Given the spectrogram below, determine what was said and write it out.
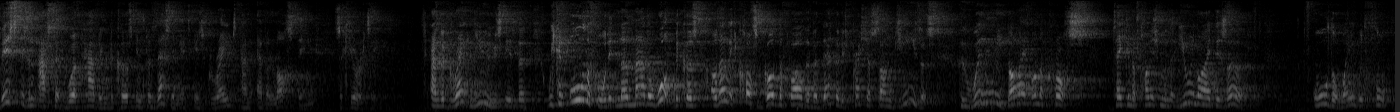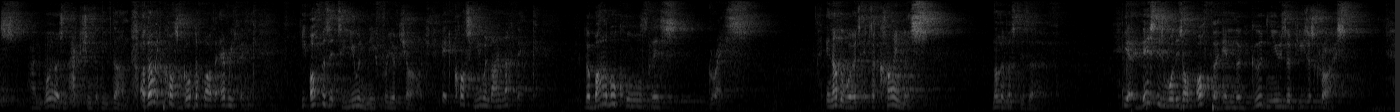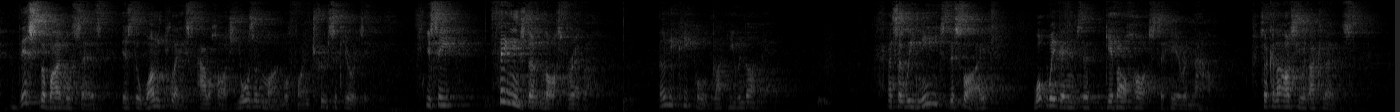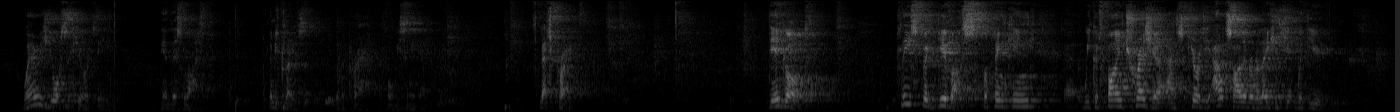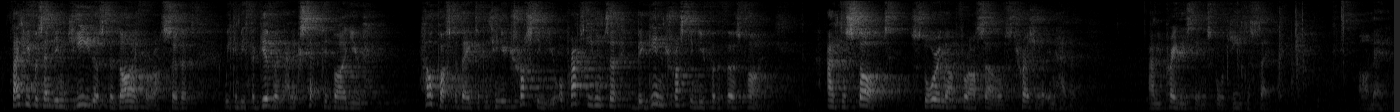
This is an asset worth having because in possessing it is great and everlasting security. And the great news is that we can all afford it no matter what, because although it cost God the Father the death of his precious Son Jesus, who willingly died on the cross, taking the punishment that you and I deserved, all the wayward thoughts and words and actions that we've done, although it cost God the Father everything, he offers it to you and me free of charge. It costs you and I nothing. The Bible calls this grace. In other words, it's a kindness none of us deserve. Yet this is what is on offer in the good news of Jesus Christ. This, the Bible says, is the one place our hearts, yours and mine, will find true security. You see, things don't last forever. Only people like you and I. And so we need to decide what we're going to give our hearts to here and now. So, can I ask you as I close, where is your security in this life? Let me close with a prayer before we sing again. Let's pray. Dear God, please forgive us for thinking uh, we could find treasure and security outside of a relationship with you. Thank you for sending Jesus to die for us so that we can be forgiven and accepted by you. Help us today to continue trusting you, or perhaps even to begin trusting you for the first time, and to start storing up for ourselves treasure in heaven. And we pray these things for Jesus' sake. Amen.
